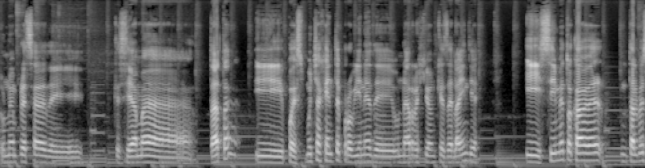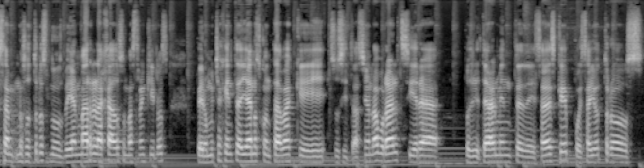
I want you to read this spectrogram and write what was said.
una empresa de, que se llama Tata, y pues mucha gente proviene de una región que es de la India. Y sí me tocaba ver, tal vez a nosotros nos veían más relajados o más tranquilos, pero mucha gente allá nos contaba que su situación laboral sí era pues literalmente de, ¿sabes qué? Pues hay otros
